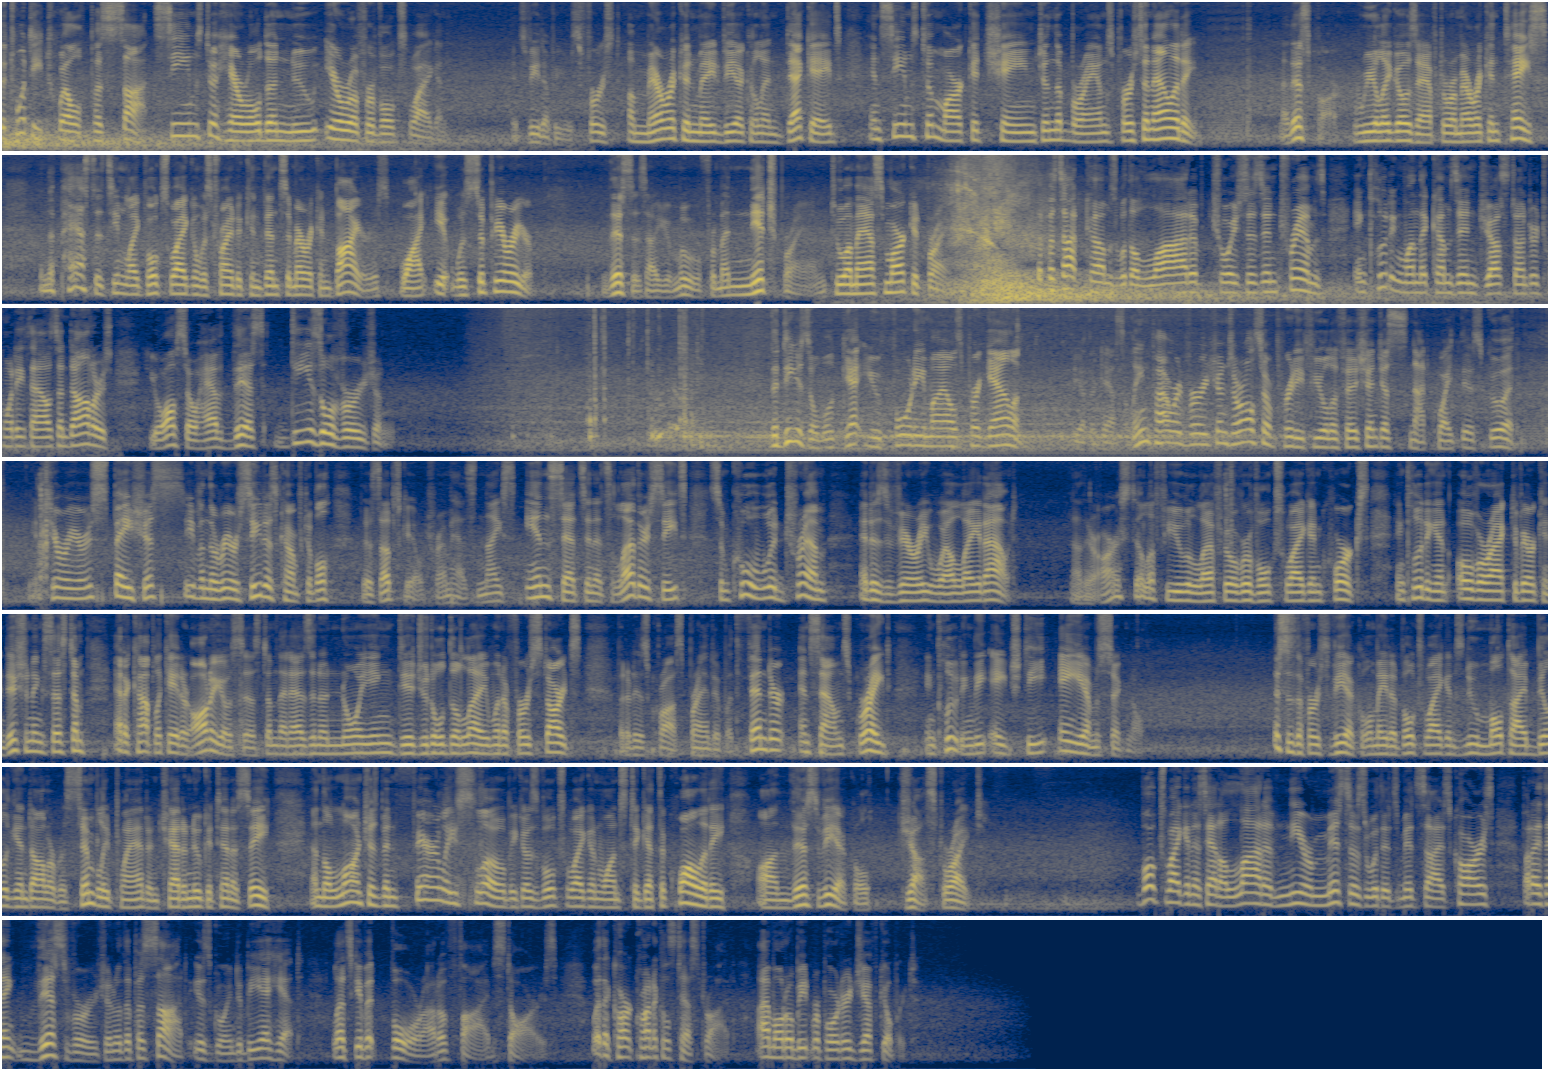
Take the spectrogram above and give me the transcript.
The 2012 Passat seems to herald a new era for Volkswagen. It's VW's first American made vehicle in decades and seems to mark a change in the brand's personality. Now, this car really goes after American tastes. In the past, it seemed like Volkswagen was trying to convince American buyers why it was superior. This is how you move from a niche brand to a mass market brand. The Passat comes with a lot of choices in trims, including one that comes in just under $20,000. You also have this diesel version. The diesel will get you 40 miles per gallon. The other gasoline powered versions are also pretty fuel efficient, just not quite this good. The interior is spacious, even the rear seat is comfortable. This upscale trim has nice insets in its leather seats, some cool wood trim, and is very well laid out. Now, there are still a few leftover Volkswagen quirks, including an overactive air conditioning system and a complicated audio system that has an annoying digital delay when it first starts. But it is cross branded with Fender and sounds great, including the HD AM signal. This is the first vehicle made at Volkswagen's new multi billion dollar assembly plant in Chattanooga, Tennessee, and the launch has been fairly slow because Volkswagen wants to get the quality on this vehicle just right. Volkswagen has had a lot of near misses with its midsize cars, but I think this version of the Passat is going to be a hit. Let's give it 4 out of 5 stars. With a Car Chronicles test drive, I'm AutoBeat reporter Jeff Gilbert.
